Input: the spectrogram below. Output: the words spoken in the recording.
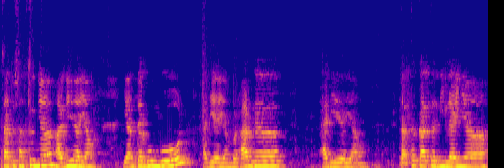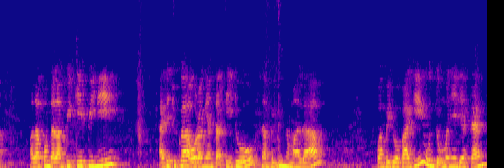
satu-satunya hadiah yang yang terhunggul, hadiah yang berharga, hadiah yang tak terkata nilainya. Walaupun dalam PKP ni ada juga orang yang tak tidur sampai tengah malam sampai 2 pagi untuk menyediakan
